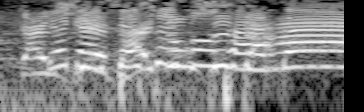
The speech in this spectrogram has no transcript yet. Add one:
感谢台中市长啊！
